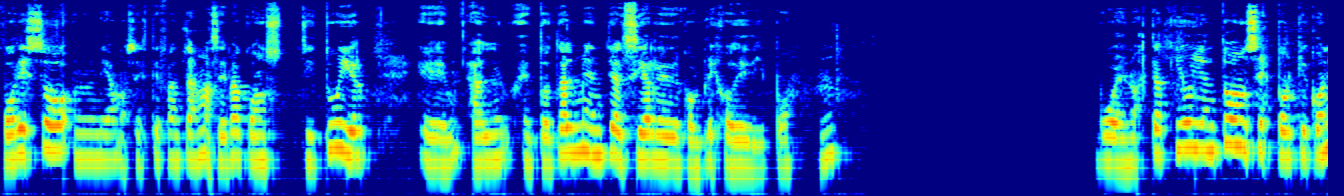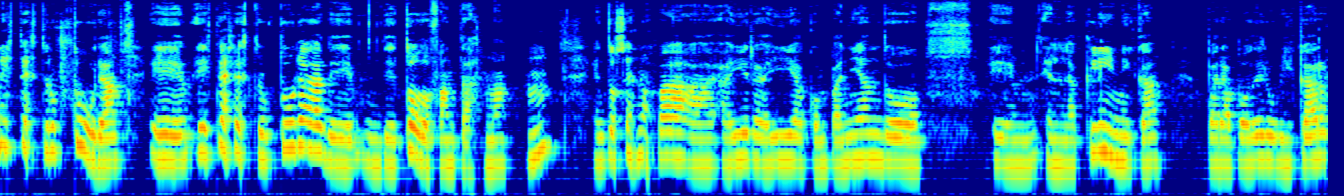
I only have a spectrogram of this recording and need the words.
por eso mm, digamos este fantasma se va a constituir eh, eh, totalmente al cierre del complejo de Edipo. Bueno, hasta aquí hoy entonces, porque con esta estructura, eh, esta es la estructura de, de todo fantasma. Entonces nos va a, ir ahí acompañando en la clínica para poder ubicar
